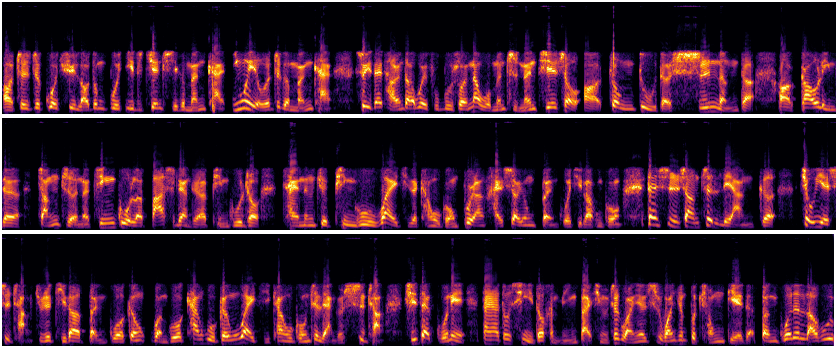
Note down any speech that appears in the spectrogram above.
哦，这是过去劳动部一直坚持一个门槛，因为有了这个门槛，所以在讨论到卫福部说，那我们只能接受啊重度的失能的啊高龄的长者呢，经过了八十量的评估之后，才能去聘雇外籍的看护工，不然还是要用本国籍劳工。但事实上，这两个就业市场，就是提到本国跟本国看护跟外籍看护工这两个市场，其实在国内大家都心里都很明白清楚，这个完全是完全不重叠的。本国的劳护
